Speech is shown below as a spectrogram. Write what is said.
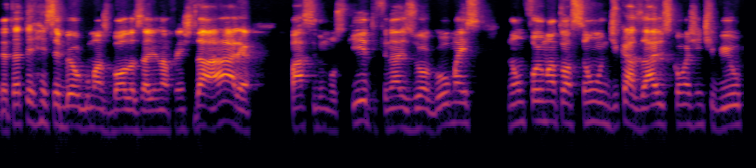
Ele até recebeu algumas bolas ali na frente da área, passe do Mosquito, finalizou a gol, mas não foi uma atuação de Casares como a gente viu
